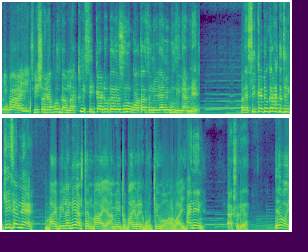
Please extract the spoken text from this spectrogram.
কি ভাই বিষয়টা বুঝলাম না কি শিক্ষা ঢুকাতে শুরু করতেছেন এটা আমি বুঝি না আপনার মানে শিক্ষা ঢুকার হাতে তুমি কি আপনার ভাই বিলটা নিয়ে আসতেন ভাই আমি একটু বাড়ি বাড়ি ঘুরতে হইব আমার ভাই। ভাই নেন একশো টাকা। এ ভাই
